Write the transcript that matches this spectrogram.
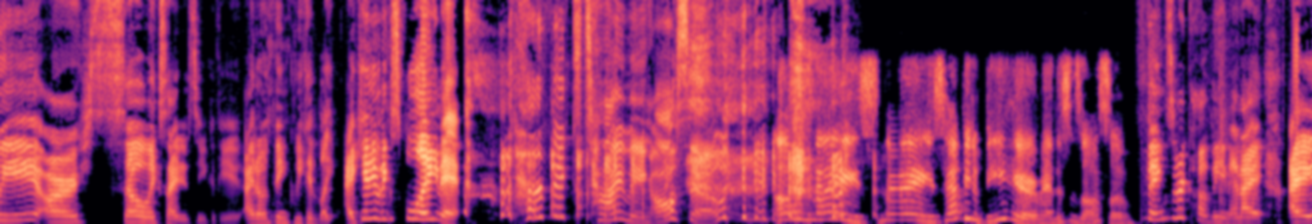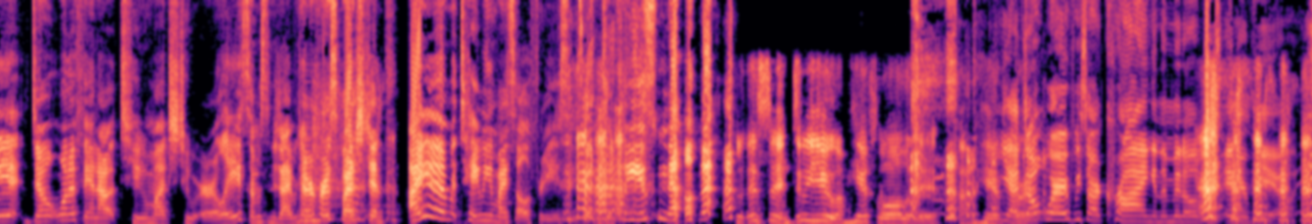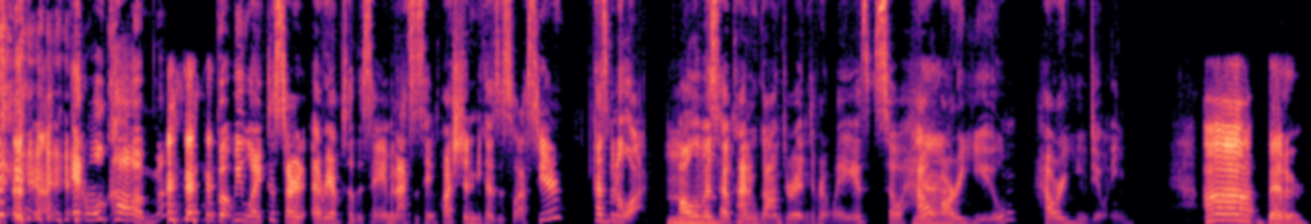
We are so excited to speak with you. I don't think we could like I can't even explain it. Perfect timing, also. oh, nice, nice. Happy to be here, man. This is awesome. Thanks for coming. And I I don't want to fan out too much too early. So I'm just gonna dive into our first question. I am taming myself for you, Susan. So please know that. Listen, do you? I'm here for all of it. I'm here Yeah, for don't worry if we start crying in the middle of this interview. it will come. But we like to start every episode the same and ask the same question because this last year has been a lot. All of us Mhm. have kind of gone through it in different ways. So, how Yeah. are you? How are you doing? Uh better.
